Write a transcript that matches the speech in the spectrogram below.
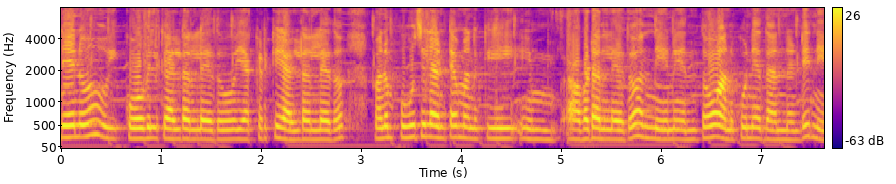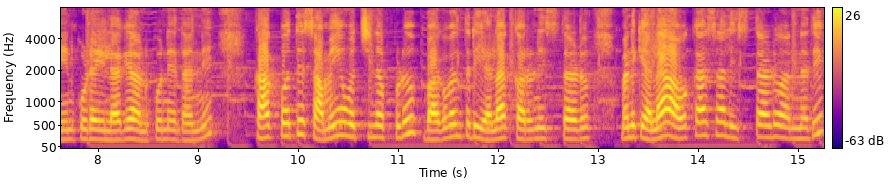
నేను ఈ కోవిల్కి వెళ్ళడం లేదు ఎక్కడికి వెళ్ళడం లేదు. మనం పూజలు అంటే మనకి అవడం అవ్వడం లేదు అని నేను ఎంతో అనుకునేదాన్నండి. నేను కూడా ఇలాగే అనుకునేదాన్ని. కాకపోతే సమయం వచ్చినప్పుడు భగవంతుడు ఎలా కరుణిస్తాడు మనకి ఎలా అవకాశాలు ఇస్తాడు అన్నది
